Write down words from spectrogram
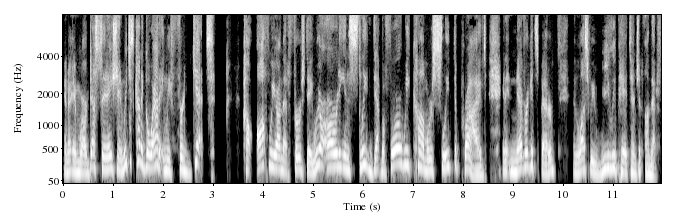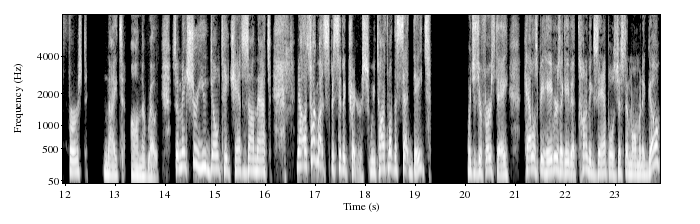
and, and our destination. And we just kind of go at it and we forget how off we are on that first day. We are already in sleep debt. Before we come, we're sleep deprived, and it never gets better unless we really pay attention on that first night on the road. So make sure you don't take chances on that. Now, let's talk about specific triggers. We talked about the set date which is your first day. Catalyst behaviors, I gave you a ton of examples just a moment ago.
